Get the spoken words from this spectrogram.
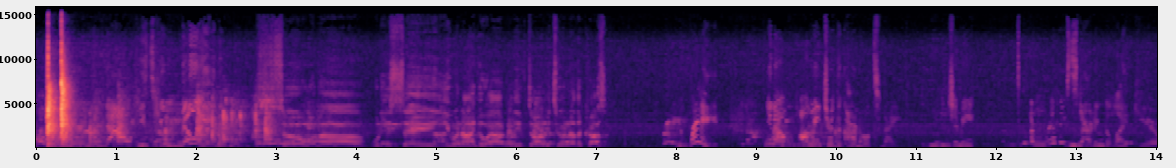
well, I'm marrying him now. He's humiliated me. So, uh, what do you say you and I go out and leave Derby to another cousin? Great. You know, I'll meet you at the carnival tonight. Jimmy, I'm really starting to like you.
